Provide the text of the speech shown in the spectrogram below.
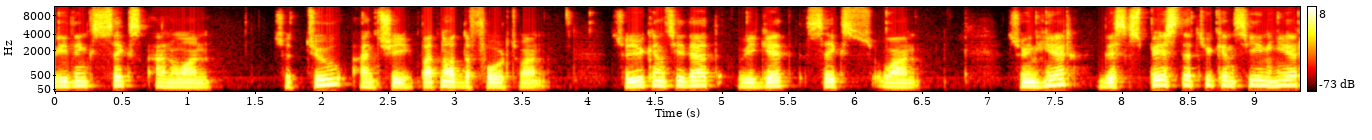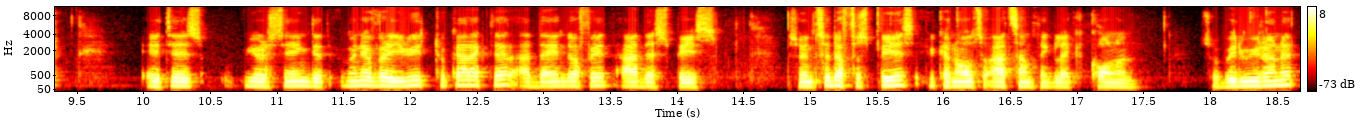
reading 6 and 1 so 2 and 3 but not the fourth one. So you can see that we get 6 1 so in here this space that you can see in here it is we are saying that whenever you read two character at the end of it add a space so instead of a space you can also add something like a colon. So when we run it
